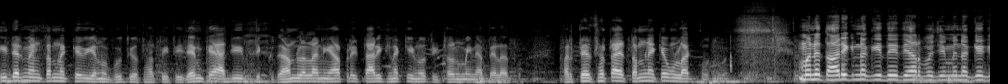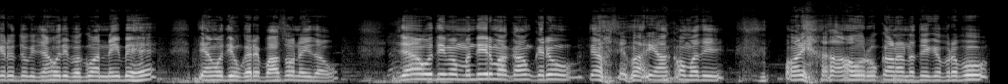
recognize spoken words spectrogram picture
એ દરમિયાન તમને કેવી અનુભૂતિઓ થતી હતી? જેમ કે આજે રામલલાની આપણી તારીખ નક્કી નહોતી ત્રણ મહિના પહેલાં તો. પણ તે છતાંય તમને કેવું લાગતું હતું? મને તારીખ નક્કી થઈ ત્યાર પછી મેં નક્કી કર્યું હતું કે જ્યાં સુધી ભગવાન નહીં બેહે ત્યાં સુધી હું ઘરે પાછો નહીં જાઉં. જ્યાં સુધી મેં મંદિરમાં કામ કર્યું, ત્યાં સુધી મારી આંખોમાંથી પાણી આવું રોકાણા નથી કે પ્રભુ,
